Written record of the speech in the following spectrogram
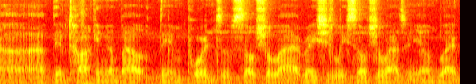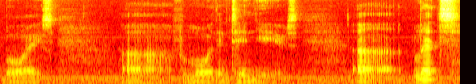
uh, I've been talking about the importance of socialize, racially socializing young black boys uh, for more than 10 years. Uh, let's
